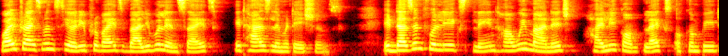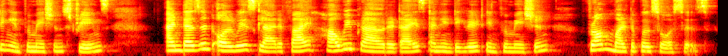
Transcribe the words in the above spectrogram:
While Treisman's theory provides valuable insights, it has limitations. It doesn't fully explain how we manage highly complex or competing information streams and doesn't always clarify how we prioritize and integrate information from multiple sources.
